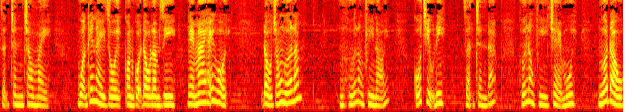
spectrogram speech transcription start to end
Giận chân trao mày. Muộn thế này rồi, còn gội đầu làm gì? Ngày mai hãy gội. Đầu cháu ngứa lắm. Hứa Long Phi nói. Cố chịu đi. Giận chân đáp. Hứa Long Phi trẻ môi. Ngứa đầu,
